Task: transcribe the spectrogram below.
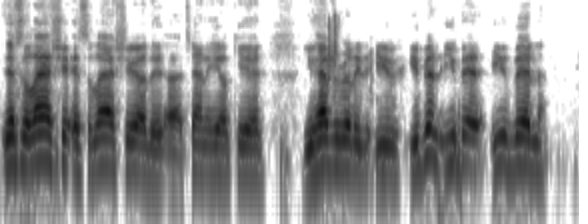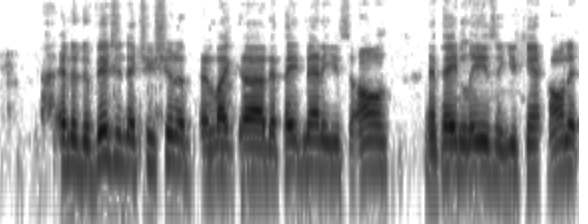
It's the last year. It's the last year of the uh, Tannehill kid. You haven't really you you've been you've been you've been in the division that you should have like uh, that Peyton Manning used to own, and Peyton leaves and you can't own it.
